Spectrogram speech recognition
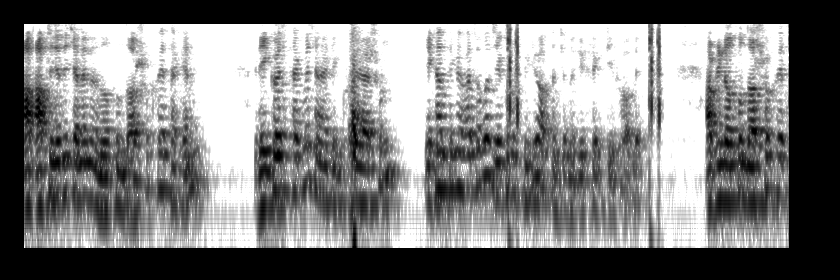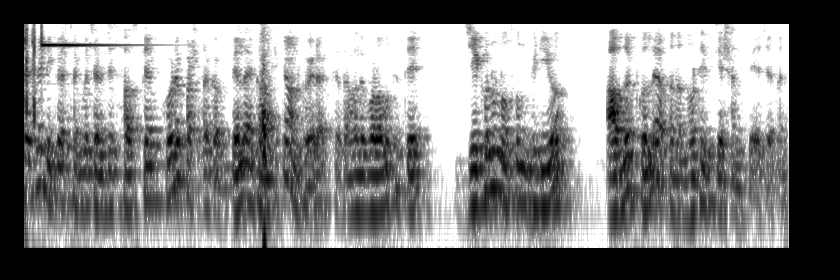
আপনি যদি চ্যানেলে নতুন দর্শক হয়ে থাকেন রিকোয়েস্ট থাকবে চ্যানেলটি ঘুরে আসুন। এখান থেকে হয়তো যে কোনো ভিডিও আপনার জন্য ইফেক্টিভ হবে। আপনি নতুন দর্শক হয়ে থাকলে রিকোয়েস্ট থাকবে চ্যানেলটি সাবস্ক্রাইব করে পাশে থাকা বেল আইকনটিকে অন করে রাখতে। তাহলে পরবর্তীতে যে কোনো নতুন ভিডিও আপলোড করলে আপনারা নোটিফিকেশন পেয়ে যাবেন।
